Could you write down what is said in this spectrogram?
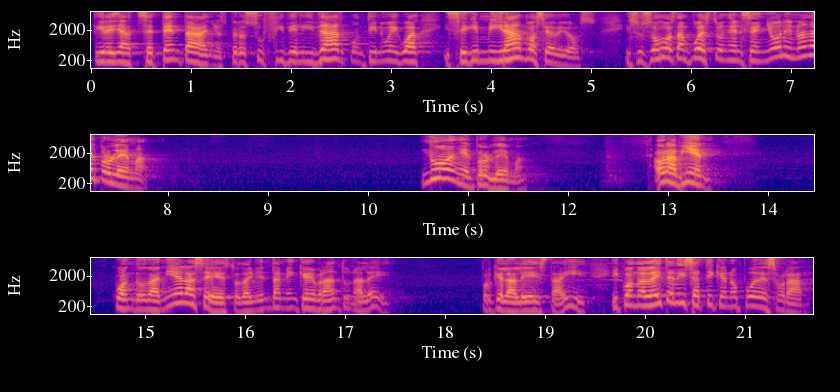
Tiene ya 70 años, pero su fidelidad continúa igual y sigue mirando hacia Dios. Y sus ojos están puestos en el Señor y no en el problema. No en el problema. Ahora bien, cuando Daniel hace esto, Daniel también quebranta una ley. Porque la ley está ahí. Y cuando la ley te dice a ti que no puedes orar,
